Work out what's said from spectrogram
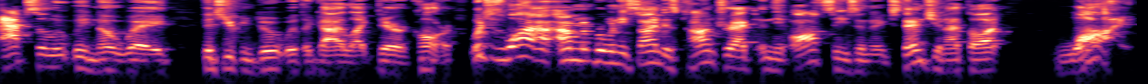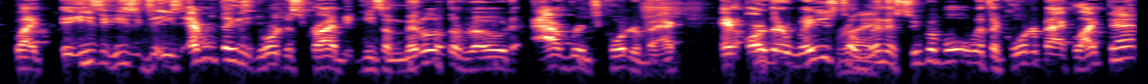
absolutely no way that you can do it with a guy like Derek Carr, which is why I remember when he signed his contract in the offseason extension, I thought, why? Like he's he's he's everything that you're describing. He's a middle of the road average quarterback. And are there ways to right. win a Super Bowl with a quarterback like that?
